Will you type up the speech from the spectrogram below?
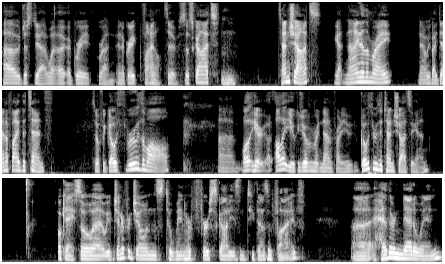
uh, just yeah, a, a, great run and a great final too. So Scott, mm-hmm. ten shots. You got nine of them right. Now we've identified the tenth. So if we go through them all, um, well, here I'll let you because you have them written down in front of you. Go through the ten shots again. Okay, so uh, we have Jennifer Jones to win her first Scotties in 2005. Uh, Heather Nedohin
